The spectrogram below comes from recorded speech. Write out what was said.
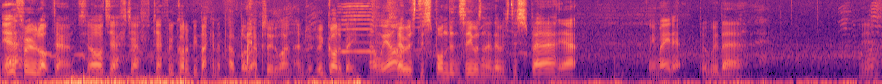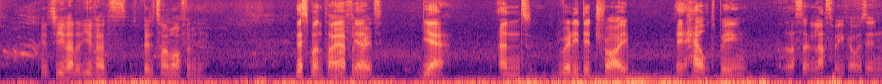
Yeah. all through lockdown. Said, "Oh, Geoff, Geoff, Geoff, we've got to be back in the pub by episode 100. We've got to be." and we are. There was despondency, wasn't there? There was despair, yeah. We made it. but we're there. Yeah. Good. So you've had a, you've had a bit of time off, haven't you? This month I have. yeah. grid. Yeah, and really did try. It helped being. Certainly last week I was in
